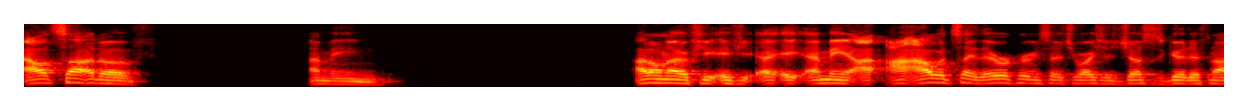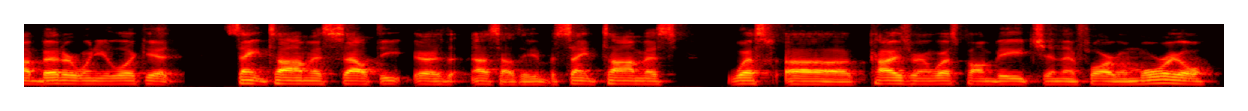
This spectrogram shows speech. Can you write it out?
outside of, I mean, I don't know if you if you I, I mean I I would say their recruiting situation is just as good, if not better, when you look at St. Thomas, Southeast, or not Southeast, but St. Thomas, West uh, Keiser and West Palm Beach, and then Florida Memorial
